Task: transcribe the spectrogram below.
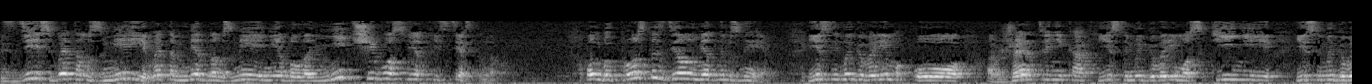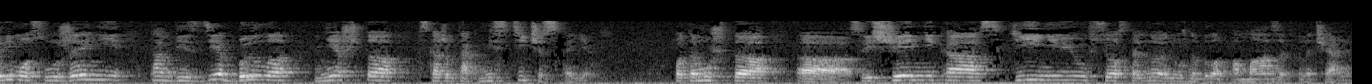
Здесь в этом змее, в этом медном змее не было ничего сверхъестественного. Он был просто сделан медным змеем. Если мы говорим о жертвенниках, если мы говорим о скинии, если мы говорим о служении, там везде было нечто, скажем так, мистическое. Потому что э, священника, скинию, все остальное нужно было помазать вначале,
